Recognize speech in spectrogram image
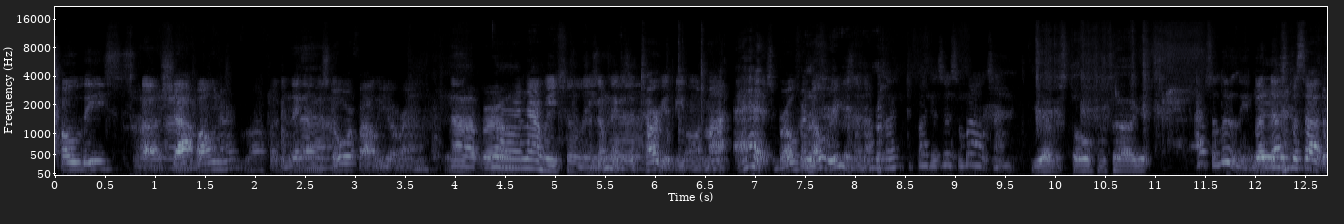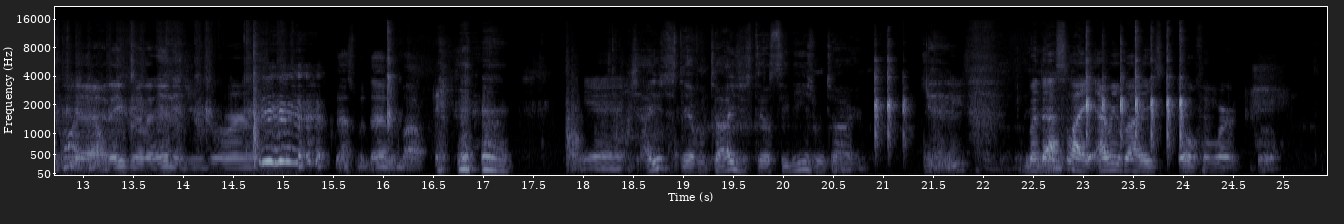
Police, uh, Nah. shop owner, motherfucking nigga in the store following you around. nah, bro? Nah, not recently. Cause some niggas nah. at Target be on my ass, bro, for no reason. I was like, what the fuck is this about, son? You ever stole from Target? Absolutely, but Yeah. that's beside the point. Yeah, yo. they feel the energy for real. That's what that's about. yeah. I used to steal from Target. I used to steal CDs from Target. Yeah. But that's like everybody's off from work.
